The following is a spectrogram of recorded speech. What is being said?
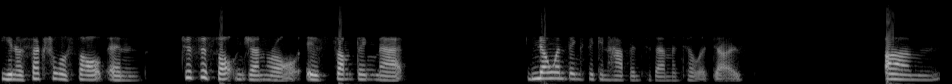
you know, sexual assault and just assault in general is something that no one thinks it can happen to them until it does. Um,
